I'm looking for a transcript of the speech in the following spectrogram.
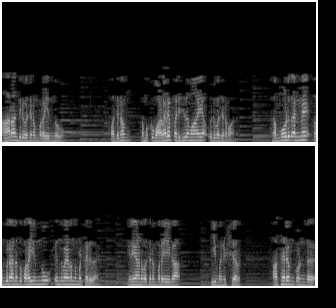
ആറാം തിരുവചനം പറയുന്നു. വചനം നമുക്ക് വളരെ പരിചിതമായ ഒരു വചനമാണ്. നമ്മോട് തന്നെ തമ്പുരാൻ അത് പറയുന്നു എന്ന് വേണം നമ്മൾ കരുതാൻ. ഇങ്ങനെയാണ് വചനം പറയുക ഈ മനുഷ്യർ അധരം കൊണ്ട്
